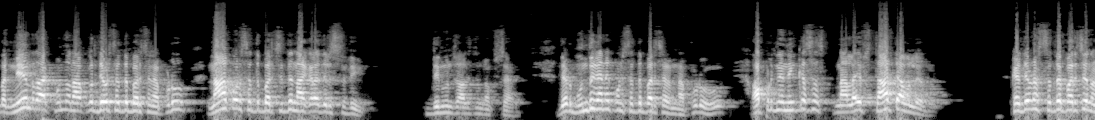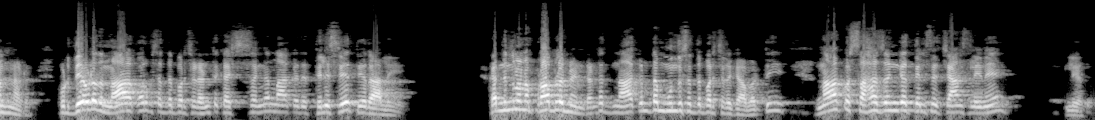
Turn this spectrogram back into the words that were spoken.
మరి నేను రాకముందు నా కొరకు దేవుడు సిద్ధపరిచినప్పుడు నా కొరకు సిద్ధపరిచింది నాకు ఎలా తెలుస్తుంది? దీని గురించి ఆలోచించండి ఒకసారి. దేవుడు ముందుగానే కొన్ని సిద్ధపరిచాడు అన్నప్పుడు అప్పుడు నేను ఇంకా నా లైఫ్ స్టార్ట్ అవ్వలేదు. కానీ దేవుడు సిద్ధపరిచాను అంటున్నాడు. ఇప్పుడు దేవుడు అది నా కొరకు సిద్ధపరిచాడు అంటే ఖచ్చితంగా నాకు అది తెలిసే తీరాలి. కానీ ఇందులో ఉన్న ప్రాబ్లం ఏంటంటే నాకంటే ముందు సిద్ధపరిచాడు కాబట్టి నాకు సహజంగా తెలిసే ఛాన్స్ లేనే లేదు.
